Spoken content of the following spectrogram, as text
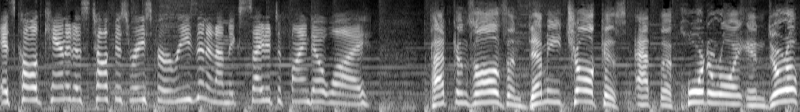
It's called Canada's toughest race for a reason, and I'm excited to find out why. Pat Gonzalez and Demi Chalkis at the Corduroy Enduro.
